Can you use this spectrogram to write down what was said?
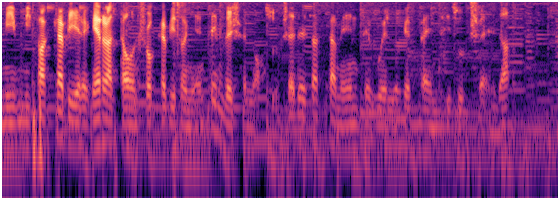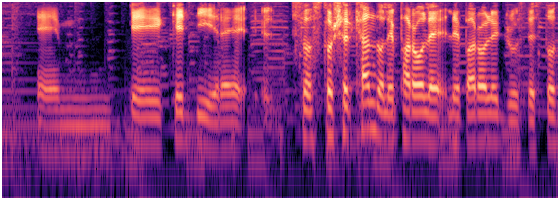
mi, mi, fa capire che in realtà non ci ho capito niente, invece no, succede esattamente quello che pensi succeda. Ehm, che, che, dire, sto, sto cercando le parole, le parole, giuste, sto,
